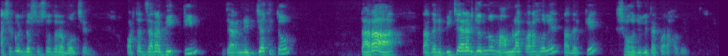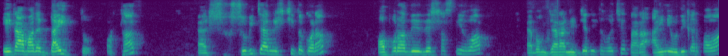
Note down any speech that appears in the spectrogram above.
আশা করি দর্শক শ্রোতারা বলছেন অর্থাৎ যারা ভিকটিম যারা নির্যাতিত তারা তাদের বিচারের জন্য মামলা করা হলে তাদেরকে সহযোগিতা করা হবে। এটা আমাদের দায়িত্ব অর্থাৎ সুবিচার নিশ্চিত করা অপরাধীদের শাস্তি হওয়া এবং যারা নির্যাতিত হয়েছে তারা আইনি অধিকার পাওয়া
